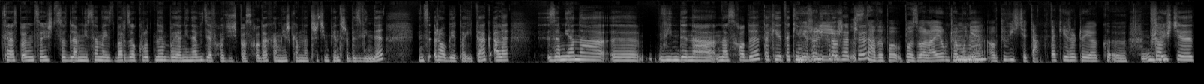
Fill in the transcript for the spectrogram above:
teraz powiem coś, co dla mnie samej jest bardzo okrutne, bo ja nienawidzę wchodzić po schodach, a mieszkam na trzecim piętrze bez windy, więc robię to i tak, ale zamiana y, windy na, na schody, takie, takie Jeżeli mikrorzeczy, stawy po, pozwalają, czemu Mhm. nie? A Oczywiście tak. Takie rzeczy jak e, dojście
